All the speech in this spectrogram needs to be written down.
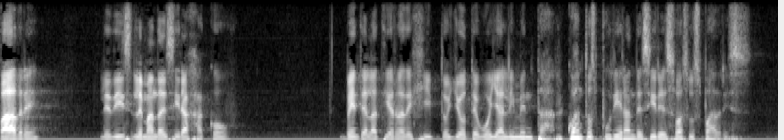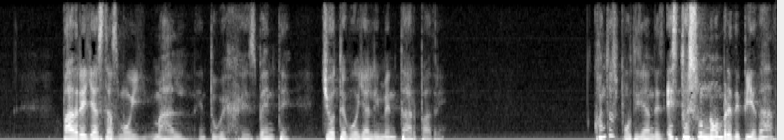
padre le, dice, le manda decir a Jacob, vente a la tierra de Egipto, yo te voy a alimentar. ¿Cuántos pudieran decir eso a sus padres? Padre, ya estás muy mal en tu vejez, vente, yo te voy a alimentar, Padre. ¿Cuántos pudieran decir? Esto es un hombre de piedad.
